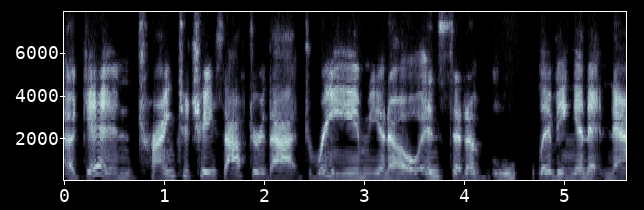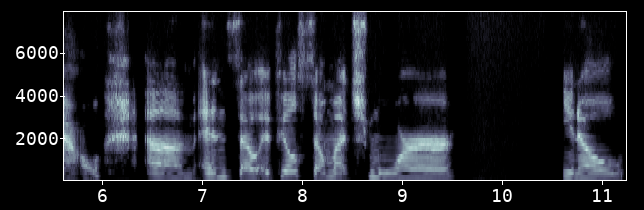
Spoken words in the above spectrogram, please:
again trying to chase after that dream you know instead of living in it now um and so it feels so much more you know,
